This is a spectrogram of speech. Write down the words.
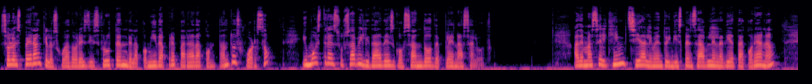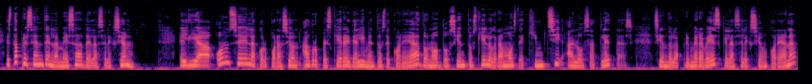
Solo esperan que los jugadores disfruten de la comida preparada con tanto esfuerzo y muestren sus habilidades gozando de plena salud. Además, el kimchi, alimento indispensable en la dieta coreana, está presente en la mesa de la selección. El día 11, la Corporación Agropesquera y de Alimentos de Corea donó 200 kilogramos de kimchi a los atletas, siendo la primera vez que la selección coreana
